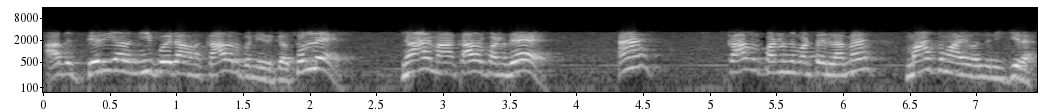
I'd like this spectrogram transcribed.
அது தெரியாது நீ போயிட்டு அவனை காதல் பண்ணியிருக்க. சொல்லு. நியாயமா காதல் பண்ணது? ஆ? காதல் பண்ணது மட்டும் இல்லாமல் மாசமாயி வந்து நிற்கிற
